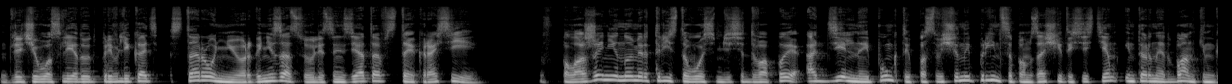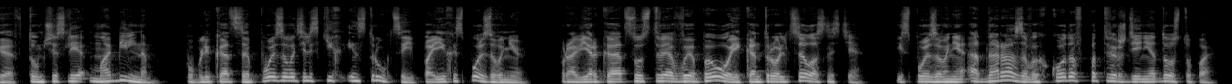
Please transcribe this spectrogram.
для чего следует привлекать стороннюю организацию лицензиата в СТЭК России. В положении номер 382-П отдельные пункты посвящены принципам защиты систем интернет-банкинга, в том числе мобильным, публикация пользовательских инструкций по их использованию, проверка отсутствия ВПО и контроль целостности, использование одноразовых кодов подтверждения доступа,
